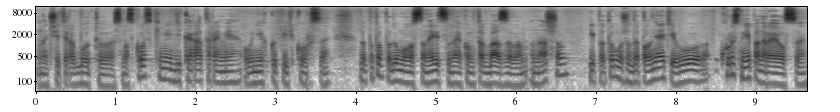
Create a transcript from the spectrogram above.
начать работу с московскими декораторами, у них купить курсы. Но потом подумал остановиться на каком-то базовом нашем и потом уже дополнять его. Курс мне понравился.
